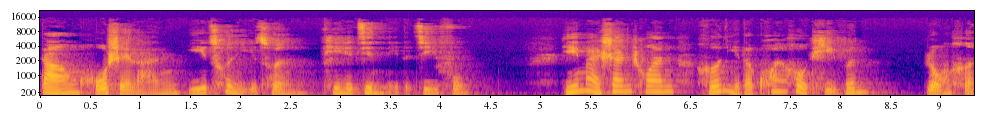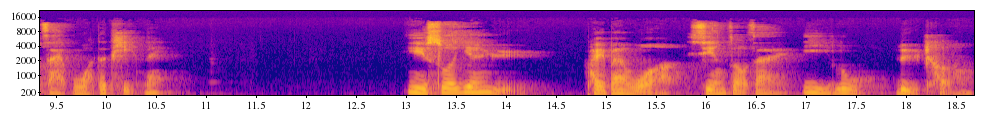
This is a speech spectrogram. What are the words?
当湖水蓝一寸一寸贴近你的肌肤，一脉山川和你的宽厚体温融合在我的体内。一蓑烟雨陪伴我行走在异路旅程。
